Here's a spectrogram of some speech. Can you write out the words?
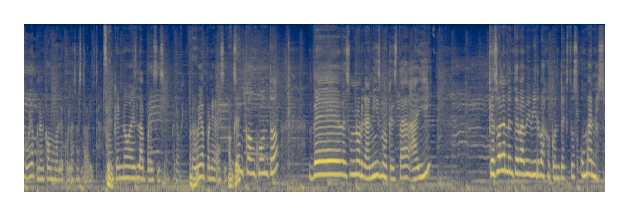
lo voy a poner como moléculas hasta ahorita, aunque no es la precisión, pero bueno, lo voy a poner así. Es un conjunto de, es un organismo que está ahí que solamente va a vivir bajo contextos humanos.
